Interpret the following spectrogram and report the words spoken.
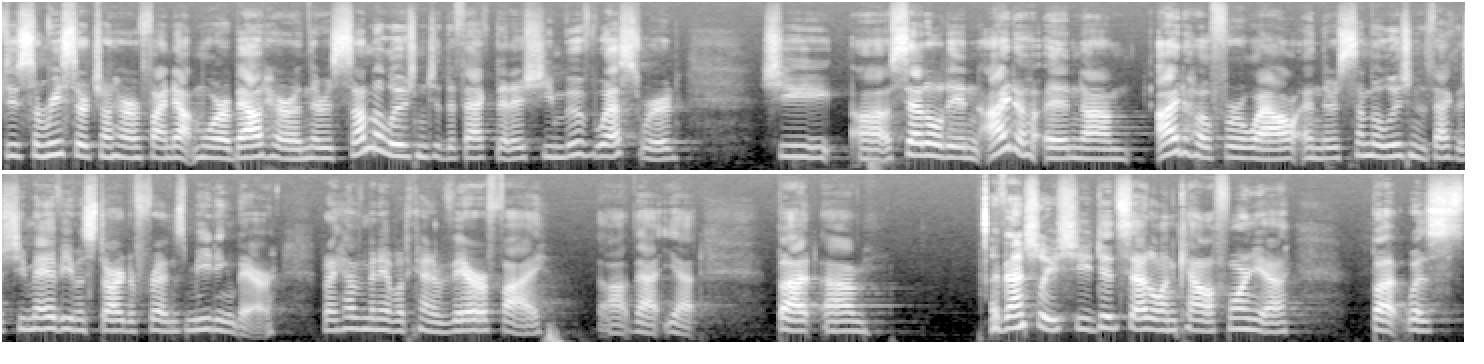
do some research on her and find out more about her, and there is some allusion to the fact that as she moved westward, she uh, settled in Idaho, in um, Idaho for a while, and there's some allusion to the fact that she may have even started a friend's meeting there. But I haven't been able to kind of verify uh, that yet. But um, eventually, she did settle in California, but was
